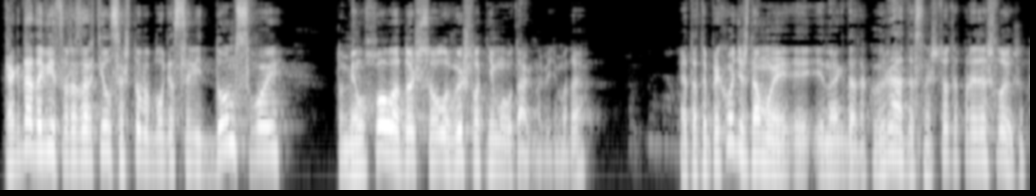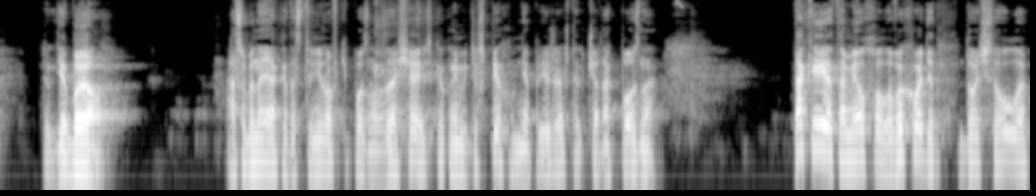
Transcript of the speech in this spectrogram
Когда Давид возвратился, чтобы благословить дом свой, то Мелхола, дочь Саула, вышла к нему вот так, ну, видимо, да? Это ты приходишь домой иногда такой радостный, что-то произошло. Ты где был? Особенно я, когда с тренировки поздно возвращаюсь, какой-нибудь успех у меня приезжаешь, так что так поздно? Так и это Мелхола. Выходит дочь Саула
